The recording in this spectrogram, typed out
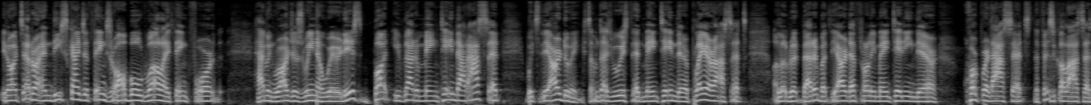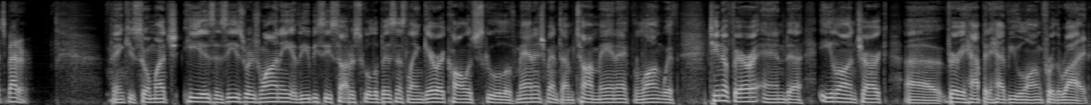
you know, etc. And these kinds of things are all bode well, I think, for having Rogers Arena where it is, but you've got to maintain that asset, which they are doing. Sometimes we wish they'd maintain their player assets a little bit better, but they are definitely maintaining their corporate assets, the physical assets better. Thank you so much. He is Aziz Rajwani of the UBC Sauder School of Business, Langara College School of Management. I'm Tom Mayenknecht, along with Tino Fera and uh, Elon Chark. Uh, very happy to have you along for the ride.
